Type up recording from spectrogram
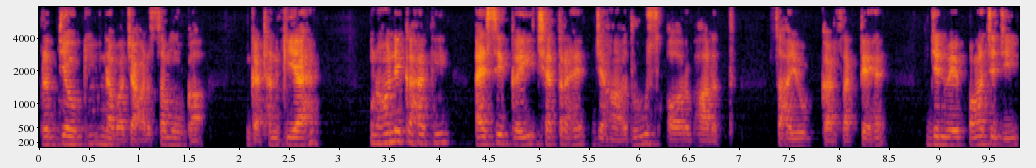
प्रौद्योगिकी नवाचार समूह का गठन किया है। उन्होंने कहा कि ऐसे कई क्षेत्र हैं जहाँ रूस और भारत सहयोग कर सकते हैं, जिनमें पाँच जी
